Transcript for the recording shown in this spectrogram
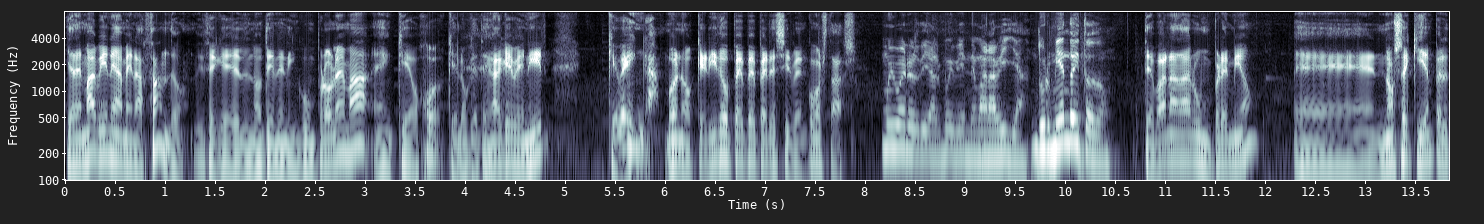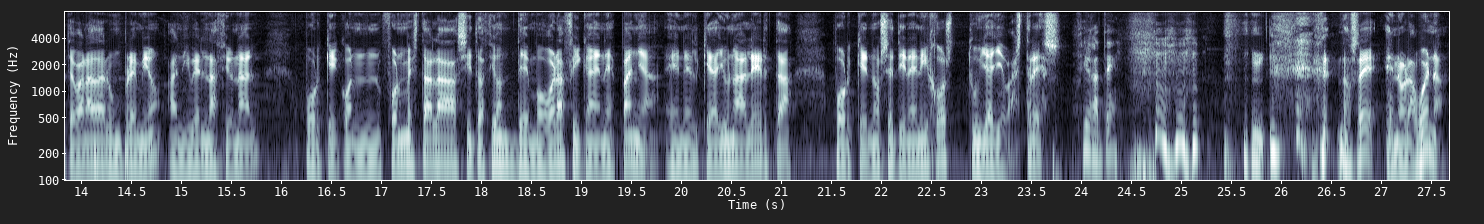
Y además viene amenazando. Dice que él no tiene ningún problema en que, ojo, que lo que tenga que venir, que venga. Bueno, querido Pepe Pérez Sirven, ¿cómo estás? Muy buenos días, muy bien, de maravilla. Durmiendo y todo. Te van a dar un premio, eh, no sé quién, pero te van a dar un premio a nivel nacional porque conforme está la situación demográfica en España, en el que hay una alerta porque no se tienen hijos, tú ya llevas tres. Fíjate. no sé, enhorabuena.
